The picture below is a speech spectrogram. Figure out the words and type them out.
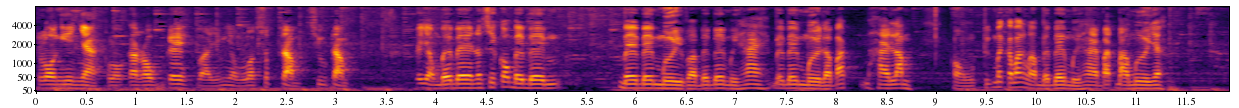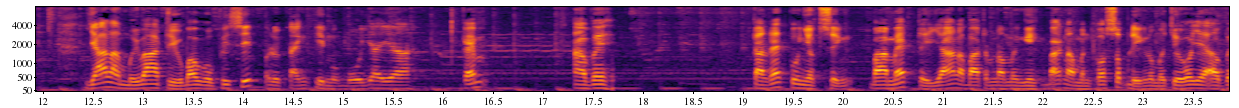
lo nghe nhạc lo karaoke và những dòng lo sub trầm siêu trầm. Cái dòng BB nó sẽ có BB BB10 và BB12 BB10 là bắt 25 còn trước mắt các bác là BB12 bắt 30 nha. Giá là 13 triệu bao gồm phí ship và được tặng kèm một bộ dây à, kém AV Canret của Nhật xịn 3m trị giá là 350 000 bác nào mình có shop điện rồi mà chưa có dây AV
